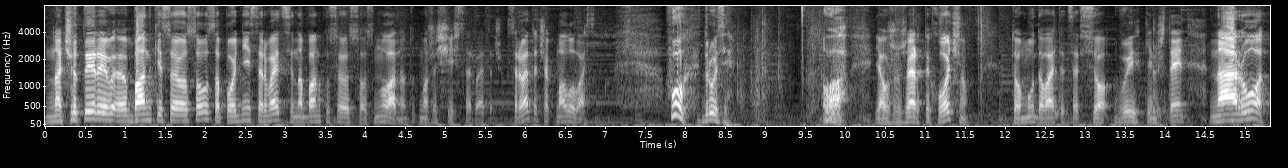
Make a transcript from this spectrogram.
На 4 банки соєвого соуса по одній серветці на банку соєвого соусу. Ну ладно, тут може 6 серветочок. Серветочок маловасенько. Фух, друзі. О, я вже жерти хочу. Тому давайте це все Вихкінштейн. Народ!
